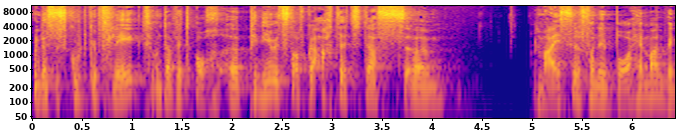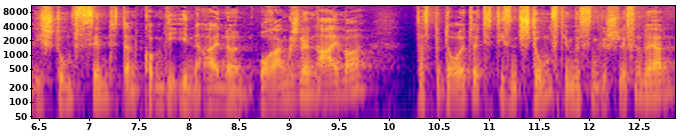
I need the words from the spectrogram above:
Und das ist gut gepflegt und da wird auch äh, penibelst darauf geachtet, dass ähm, Meißel von den Bohrhämmern, wenn die stumpf sind, dann kommen die in einen orangenen Eimer. Das bedeutet, die sind stumpf, die müssen geschliffen werden.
